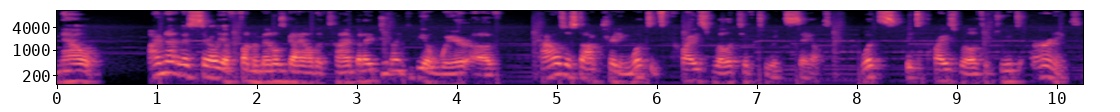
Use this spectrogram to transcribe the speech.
Now, I'm not necessarily a fundamentals guy all the time, but I do like to be aware of how is a stock trading? What's its price relative to its sales? What's its price relative to its earnings?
